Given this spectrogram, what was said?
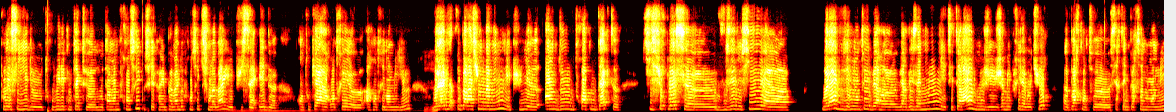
pour essayer de trouver des contacts, euh, notamment de Français, parce qu'il y a quand même pas mal de Français qui sont là-bas, et puis ça aide en tout cas à rentrer, euh, à rentrer dans le milieu. Mhm. Voilà, de la préparation en amont, et puis un, deux ou trois contacts qui sur place vous aident aussi à voilà, vous orienter vers, vers des amis, etc. Moi, j'ai jamais pris la voiture à part quand euh, certaines personnes m'ont emmené,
